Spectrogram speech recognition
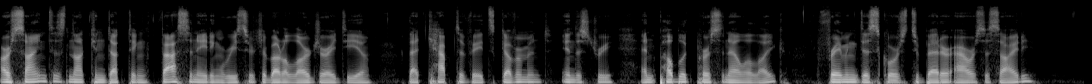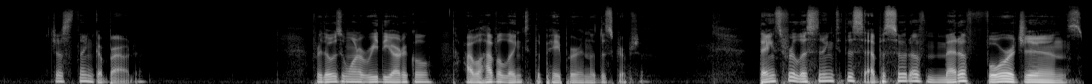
are scientists not conducting fascinating research about a larger idea that captivates government, industry, and public personnel alike, framing discourse to better our society? Just think about it. For those who want to read the article, I will have a link to the paper in the description. Thanks for listening to this episode of Metaphorigins.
